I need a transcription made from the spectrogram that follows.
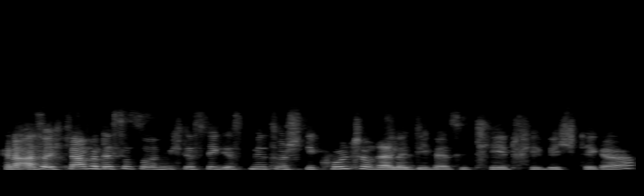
Genau, also ich glaube, das ist nicht, deswegen ist mir zum Beispiel die kulturelle Diversität viel wichtiger,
